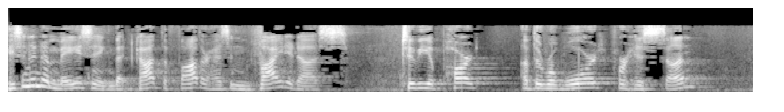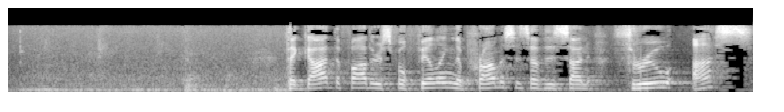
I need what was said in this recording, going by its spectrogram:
Isn't it amazing that God the Father has invited us to be a part of the reward for His Son? That God the Father is fulfilling the promises of His Son through us,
